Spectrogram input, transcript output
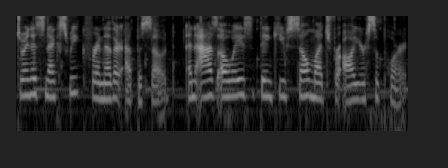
Join us next week for another episode. And as always, thank you so much for all your support.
